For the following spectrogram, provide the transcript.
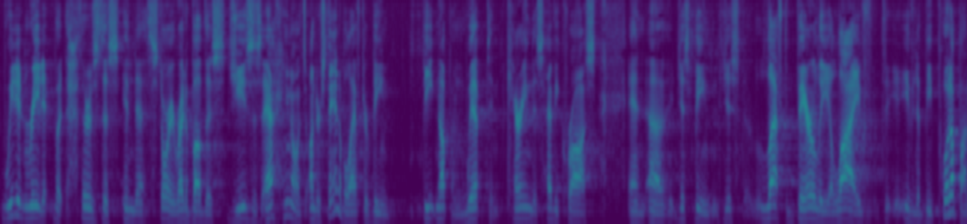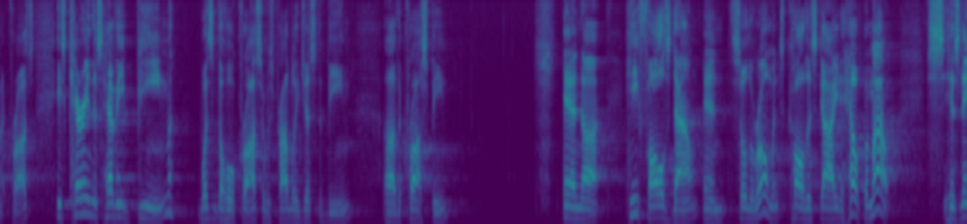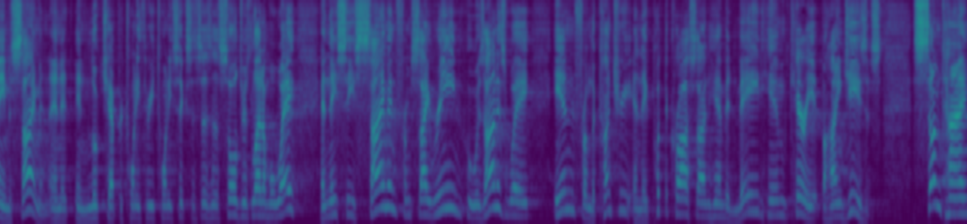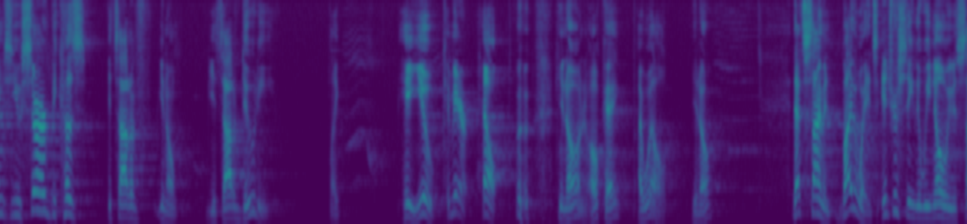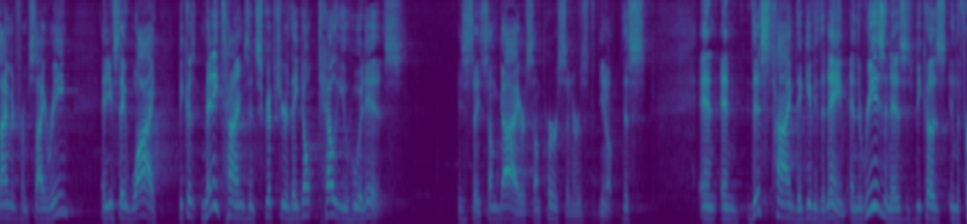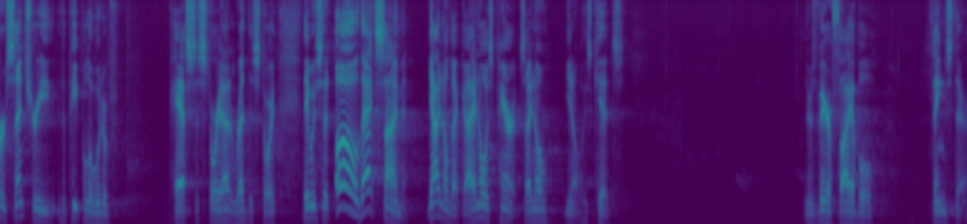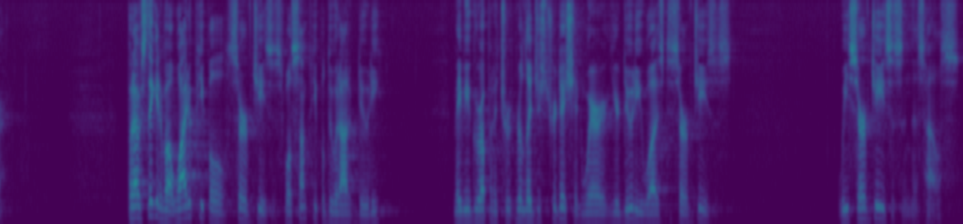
We didn't read it, but there's this in the story right above this. Jesus, you know, it's understandable after being beaten up and whipped and carrying this heavy cross and uh, just being just left barely alive to, even to be put up on a cross. He's carrying this heavy beam wasn't the whole cross, it was probably just the beam, uh, the cross beam. And uh, he falls down, and so the Romans call this guy to help him out. His name is Simon, and it, in Luke chapter 23, 26, it says, And the soldiers led him away, and they see Simon from Cyrene, who was on his way in from the country, and they put the cross on him and made him carry it behind Jesus. Sometimes you serve because it's out of, you know, it's out of duty. Like, hey, you, come here, help. you know, and okay, I will, you know. That's Simon. By the way, it's interesting that we know he was Simon from Cyrene. And you say, why? Because many times in Scripture, they don't tell you who it is. They just say some guy or some person or, you know, this. And, and this time they give you the name. And the reason is, is because in the first century, the people who would have passed the story on, read the story, they would say, oh, that's Simon. Yeah, I know that guy. I know his parents. I know, you know, his kids. There's verifiable things there. But I was thinking about why do people serve Jesus? Well, some people do it out of duty. Maybe you grew up in a tr- religious tradition where your duty was to serve Jesus. We serve Jesus in this house.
